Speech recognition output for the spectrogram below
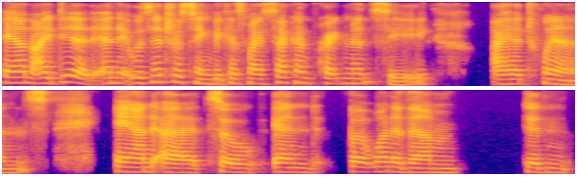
And I did. And it was interesting because my second pregnancy, I had twins. And uh, so, and, but one of them didn't,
